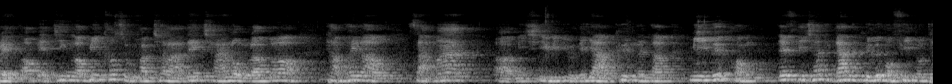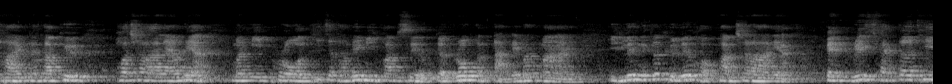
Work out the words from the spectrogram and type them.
rate of aging เราวิ่งเข้าสู่ความชราได้ช้าลง แล้วก็ทำให้เราสามารถมีชีวิตอยู่ได้ยาวขึ้นนะครับ มีเรื่องของ definition อีกด้านคือเรื่องของ phenotype นะครับ คือพอชราแล้วเนี่ย มันมีโพรนที่จะทำให้มีความเสื่อมเกิดโรคต่างๆ ได้มากมาย อีกเรื่องหนึงก็คือเรื่องของความชราเนี่ย เป็น risk factor ที่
